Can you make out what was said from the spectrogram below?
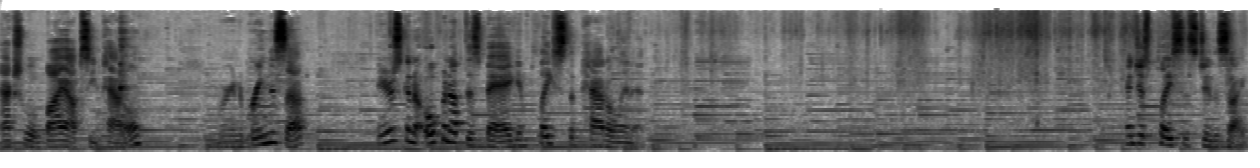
actual biopsy paddle. We're going to bring this up and you're just going to open up this bag and place the paddle in it. And just place this to the side.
